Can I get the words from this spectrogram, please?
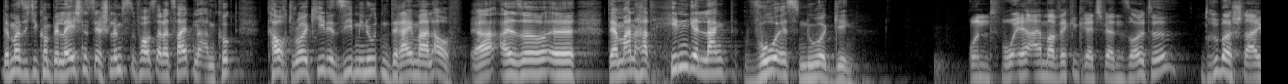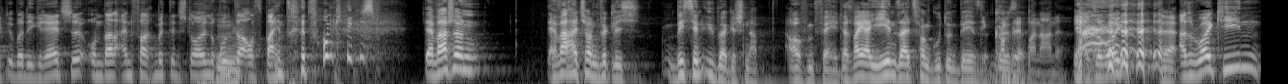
wenn man sich die Compilations der schlimmsten Faust aller Zeiten anguckt, taucht Roy Keane in sieben Minuten dreimal auf. Ja, also äh, der Mann hat hingelangt, wo es nur ging. Und wo er einmal weggegrätscht werden sollte, drüber steigt über die Grätsche, um dann einfach mit den Stollen runter aufs Bein tritt vom Gegenspieler. Der war schon, der war halt schon wirklich ein bisschen übergeschnappt auf dem Feld. Das war ja jenseits von Gut und Böse. Komplett Banane. Also, Roy, also Roy Keane,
